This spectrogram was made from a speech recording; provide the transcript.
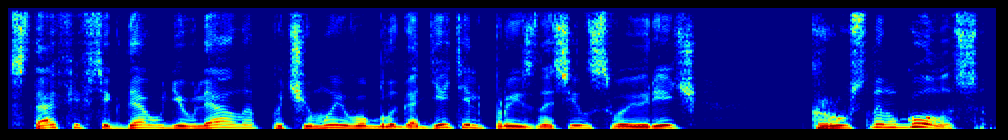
Стаффи всегда удивляла, почему его благодетель произносил свою речь грустным голосом.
